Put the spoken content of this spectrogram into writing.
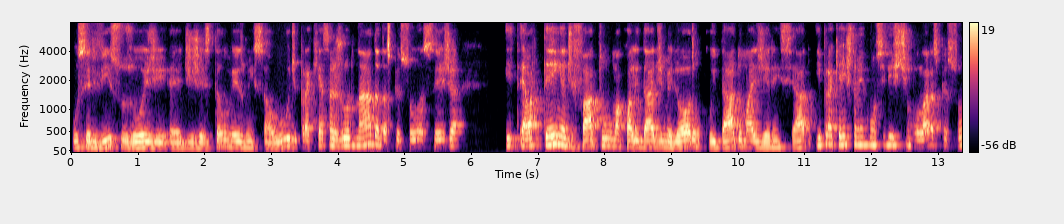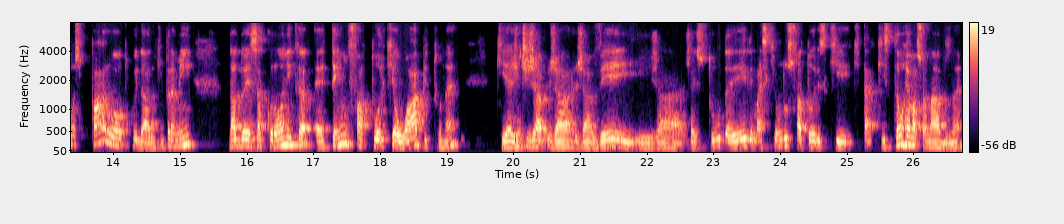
os serviços hoje é, de gestão mesmo em saúde, para que essa jornada das pessoas seja ela tenha de fato uma qualidade melhor, um cuidado mais gerenciado e para que a gente também consiga estimular as pessoas para o autocuidado, que para mim na doença crônica é, tem um fator que é o hábito, né? Que a gente já, já, já vê e já, já estuda ele, mas que um dos fatores que, que, tá, que estão relacionados né,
